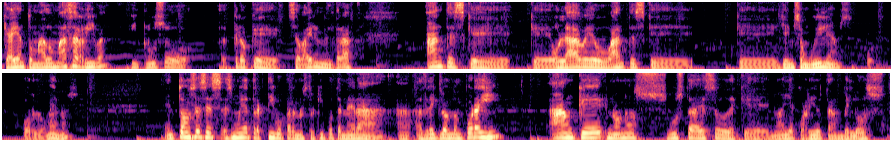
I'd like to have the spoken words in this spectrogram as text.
que hayan tomado más arriba. Incluso eh, creo que se va a ir en el draft antes que, que Olave o antes que, que Jameson Williams, por, por lo menos. Entonces es, es muy atractivo para nuestro equipo tener a, a- a Drake London por ahí, aunque no nos gusta eso de que no haya corrido tan veloz.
